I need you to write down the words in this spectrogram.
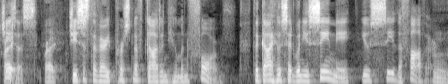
Jesus. Right. Jesus, the very person of God in human form. The guy who said, When you see me, you see the Father. Hmm.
